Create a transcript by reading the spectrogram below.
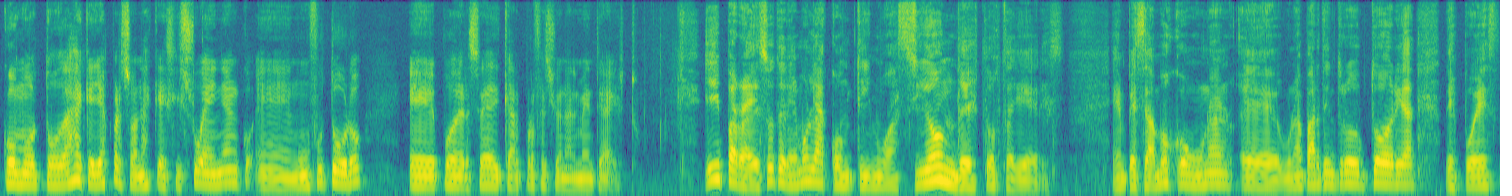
como todas aquellas personas que sí sueñan en un futuro eh, poderse dedicar profesionalmente a esto. Y para eso tenemos la continuación de estos talleres. Empezamos con una, eh, una parte introductoria, después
